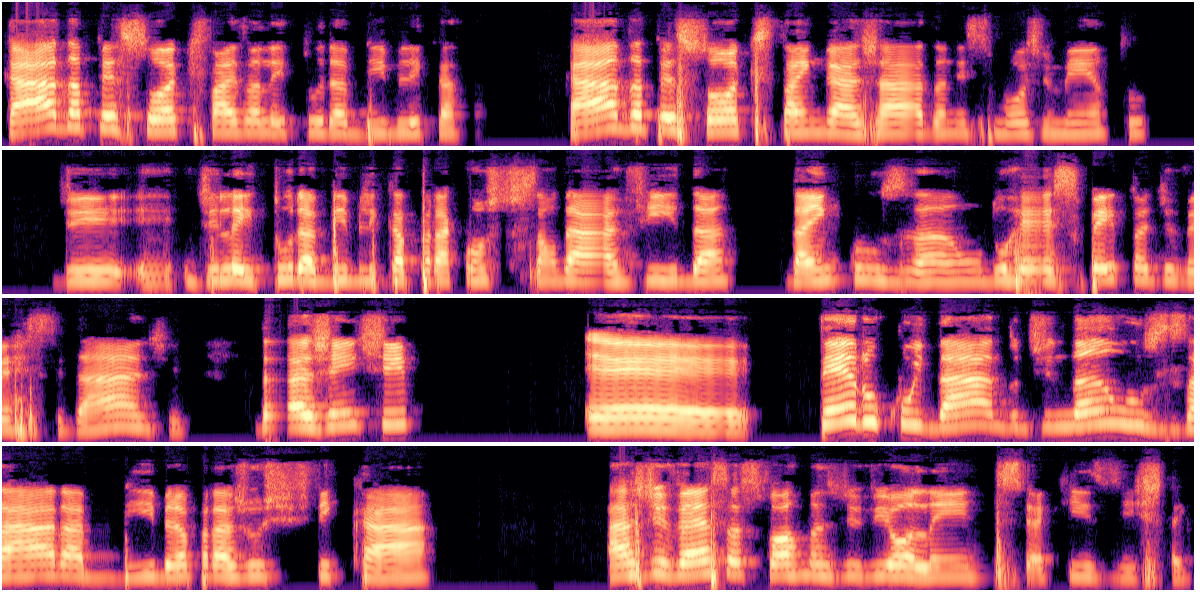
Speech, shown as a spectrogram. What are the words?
cada pessoa que faz a leitura bíblica, cada pessoa que está engajada nesse movimento de, de leitura bíblica para a construção da vida, da inclusão, do respeito à diversidade, da gente é, ter o cuidado de não usar a Bíblia para justificar as diversas formas de violência que existem.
